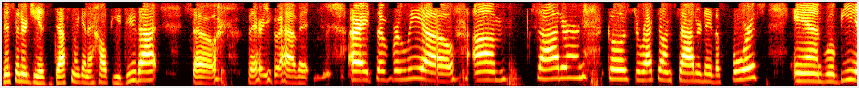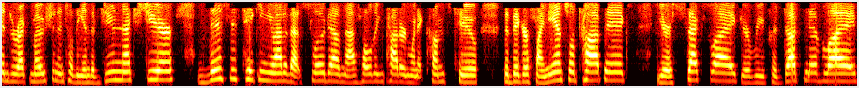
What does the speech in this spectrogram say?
This energy is definitely going to help you do that. So there you have it. All right. So for Leo, um, Saturn goes direct on Saturday the 4th and will be in direct motion until the end of June next year. This is taking you out of that slowdown, that holding pattern when it comes to the bigger financial topics, your sex life, your reproductive life,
